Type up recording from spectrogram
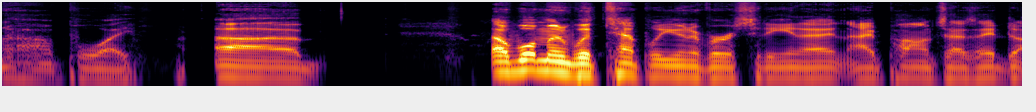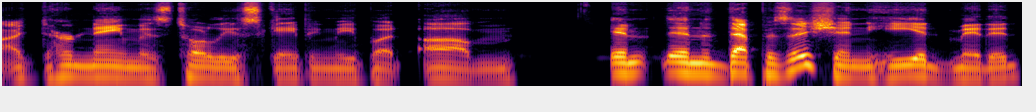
Oh boy, uh, a woman with Temple University, and I, and I apologize. I, I her name is totally escaping me, but um, in in the deposition, he admitted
